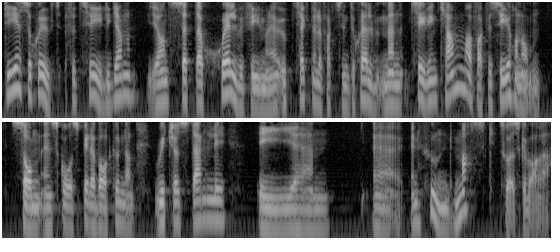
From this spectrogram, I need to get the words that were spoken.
det är så sjukt, för tydligen, jag har inte sett det själv i filmen, jag upptäckte det faktiskt inte själv, men tydligen kan man faktiskt se honom som en skådespelare i bakgrunden. Richard Stanley i ehm, eh, en hundmask, tror jag ska vara.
